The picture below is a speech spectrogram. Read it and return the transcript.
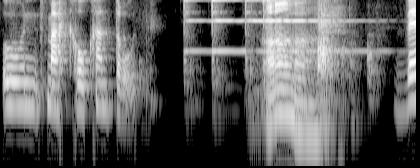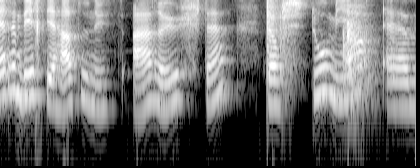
und mache krokant daraus. Ah. Während ich die Haselnüsse anröste, darfst du mir ähm,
